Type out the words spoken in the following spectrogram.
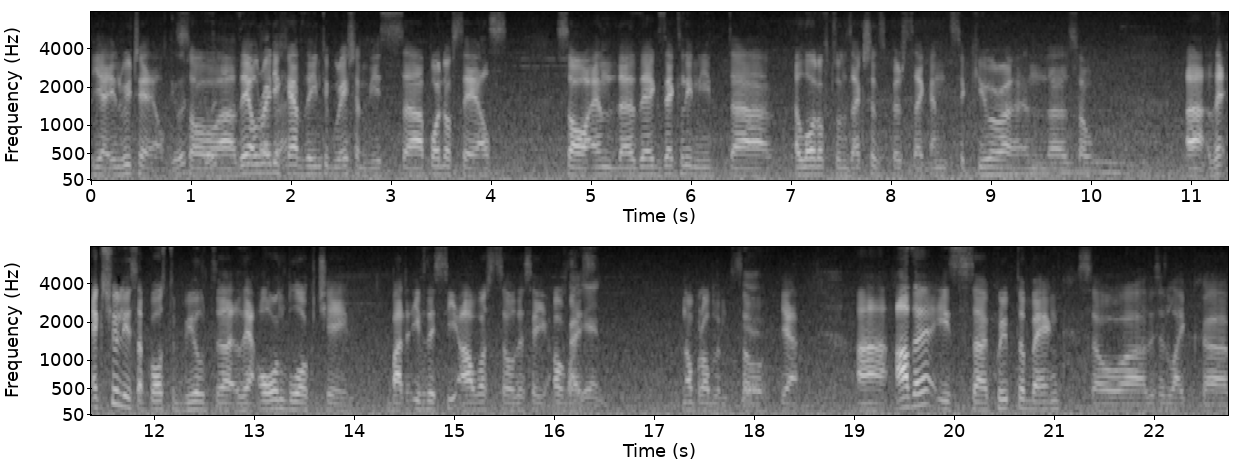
yeah in retail. Good, so good. Uh, they Good already that. have the integration with uh, point of sales. So and uh, they exactly need uh, a lot of transactions per second, secure, and uh, so uh, they're actually supposed to build uh, their own blockchain. But if they see ours, so they say, "Oh, Plug guys, in. no problem. So yeah. Uh, other is uh, crypto bank. So uh, this is like uh,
